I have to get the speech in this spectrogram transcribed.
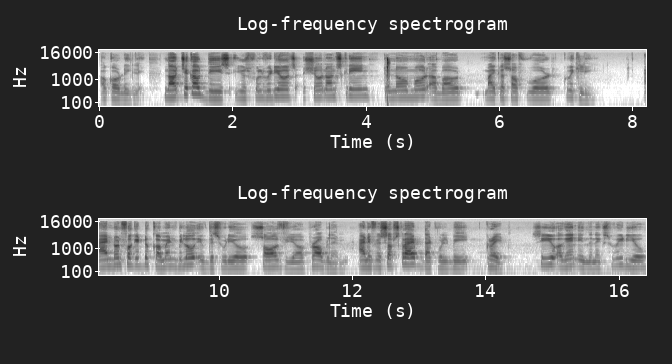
accordingly. Now check out these useful videos shown on screen to know more about Microsoft Word quickly. And don't forget to comment below if this video solves your problem. And if you subscribe that will be great. See you again in the next video.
